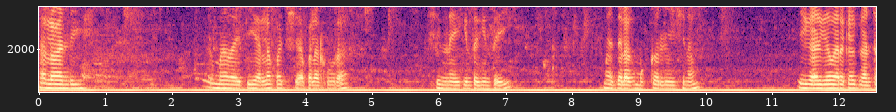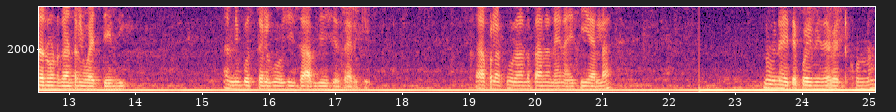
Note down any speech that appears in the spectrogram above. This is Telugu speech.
హలో అండి. మాదైతే ఎల్ల పచ్చి చేపల కూర. చిన్నవి గింత గింతయి. మధ్యలోకి ముక్కలు చేసినాం. ఇక అడిగే వరకు గంట రెండు గంటలు పట్టింది. అన్ని బొత్తలు కోసి సాపు చేసేసరికి. చేపల కూర వండుతాను నేనైతే ఇవాళ నూనె అయితే పొయ్యి మీద పెట్టుకున్నా.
